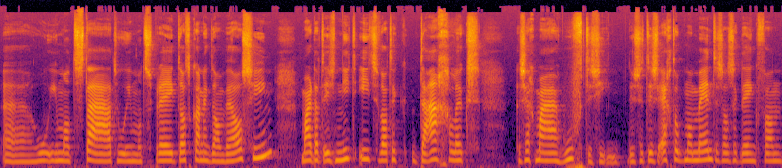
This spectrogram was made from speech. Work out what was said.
eh, hoe iemand staat, hoe iemand spreekt. Dat kan ik dan wel zien. Maar dat is niet iets wat ik dagelijks zeg maar hoef te zien. Dus het is echt op momenten zoals ik denk van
